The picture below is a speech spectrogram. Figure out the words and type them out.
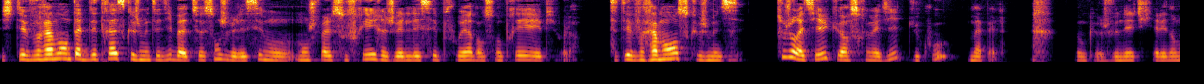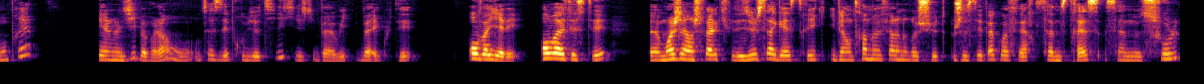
j'étais vraiment en tête détresse que je m'étais dit, bah, de toute façon, je vais laisser mon, cheval souffrir et je vais le laisser pourrir dans son pré, et puis voilà. C'était vraiment ce que je me disais. Toujours est-il que Horse Remedy, du coup, m'appelle. Donc, je venais y aller dans mon pré, et elle me dit, bah voilà, on, teste des probiotiques, et je dis, bah oui, bah écoutez, on va y aller, on va tester. Euh, moi, j'ai un cheval qui fait des ulcères gastriques, il est en train de me faire une rechute, je sais pas quoi faire, ça me stresse, ça me saoule,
